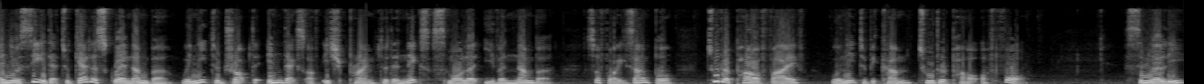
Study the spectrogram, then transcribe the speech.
and you'll see that to get a square number, we need to drop the index of each prime to the next smaller even number. So for example, 2 to the power of 5 will need to become 2 to the power of 4. Similarly,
